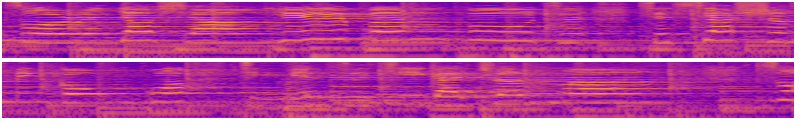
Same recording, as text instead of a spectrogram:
做人要像一本簿子，写下生命功过，纪念自己该怎么。做。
